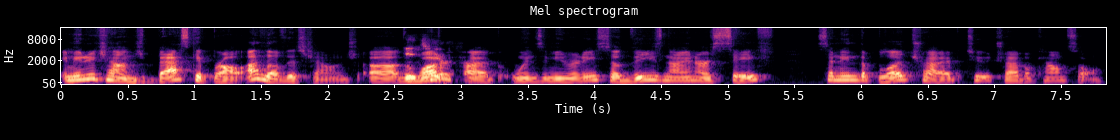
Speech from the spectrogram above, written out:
immunity challenge, basketball. I love this challenge. Uh, the Me too. water tribe wins immunity, so these nine are safe, sending the blood tribe to tribal council.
